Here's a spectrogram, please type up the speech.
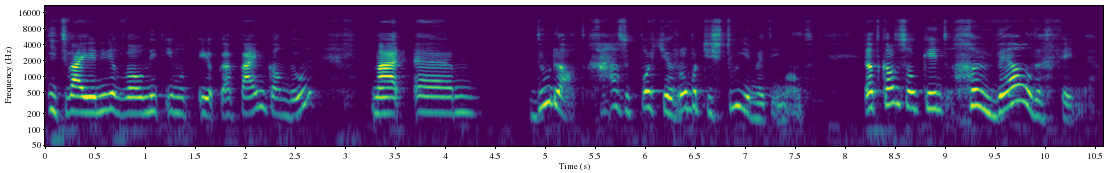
iets waar je in ieder geval niet iemand pijn kan doen. Maar um, doe dat. Ga eens een potje robbertje stoeien met iemand. Dat kan zo'n kind geweldig vinden.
